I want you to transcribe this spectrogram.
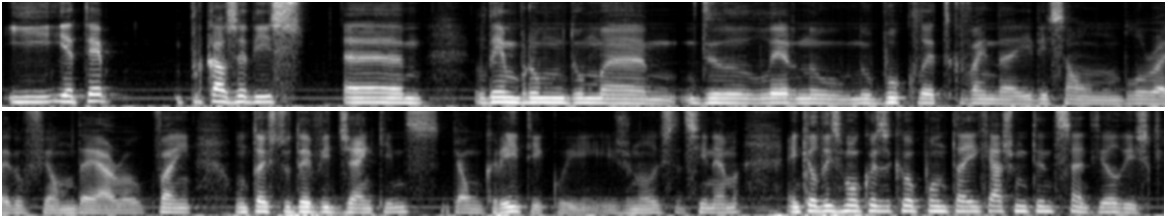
e, e até por causa disso hum, lembro-me de, uma, de ler no, no booklet que vem da edição Blu-ray do filme The Arrow, que vem um texto do David Jenkins, que é um crítico e jornalista de cinema, em que ele diz uma coisa que eu apontei e que acho muito interessante. Ele diz que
